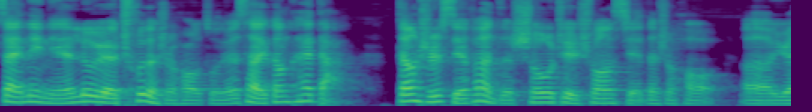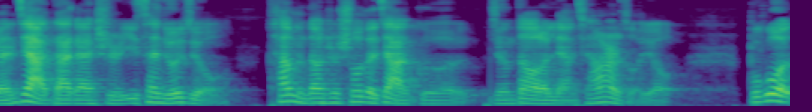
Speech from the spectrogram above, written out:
在那年六月初的时候，总决赛刚开打，当时鞋贩子收这双鞋的时候，呃，原价大概是一三九九，他们当时收的价格已经到了两千二左右。不过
